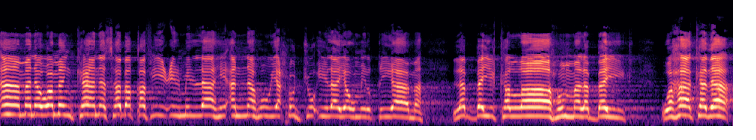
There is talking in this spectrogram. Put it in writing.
آمن ومن كان سبق في علم الله أنه يحج إلى يوم القيامة. لبيك اللهم لبيك. وهكذا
